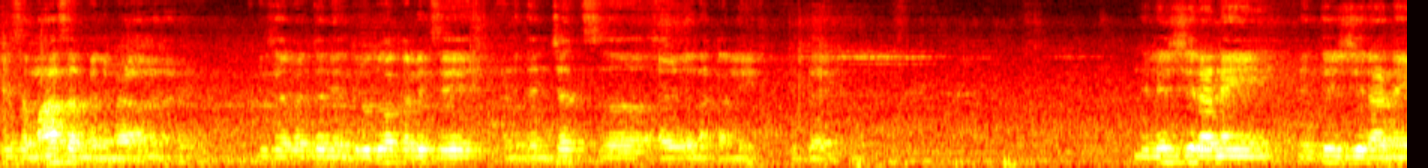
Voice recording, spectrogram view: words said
हे महासंमेलन मेळावा साहेबांच्या नेतृत्वाखालीच आहे आणि त्यांच्याच आयोजनाखाली इथे आहे. निलेशजी राणे नितीशजी राणे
